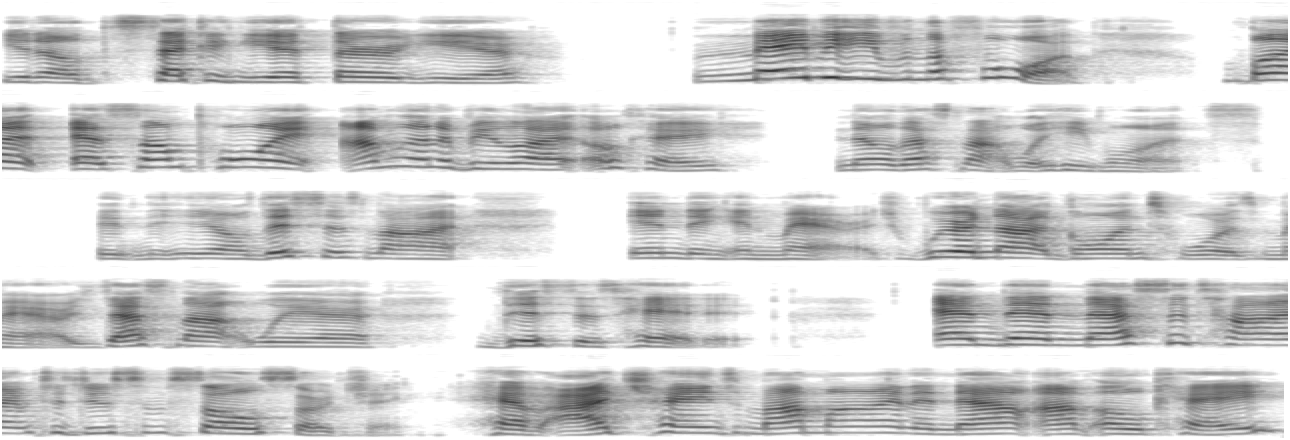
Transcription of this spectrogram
you know, second year, third year, maybe even the fourth. But at some point, I'm going to be like, okay, no, that's not what he wants. It, you know, this is not ending in marriage. We're not going towards marriage. That's not where this is headed. And then that's the time to do some soul searching. Have I changed my mind and now I'm okay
